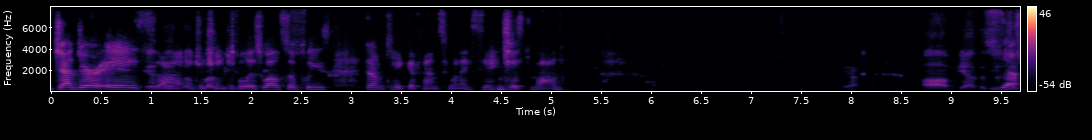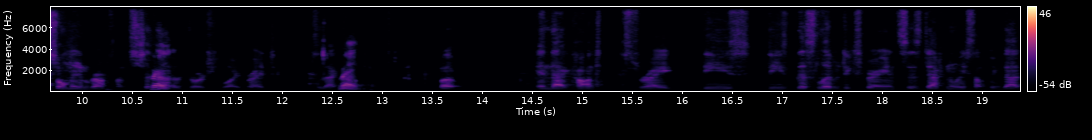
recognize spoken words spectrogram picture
gender is Yeah, uh, interchangeable as well. So please don't take offense when I say just man. Um, yeah, this is Yeah. just only in reference to Right. that of George Floyd, right? That Right. In that context, right, these these this lived experience is definitely something that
